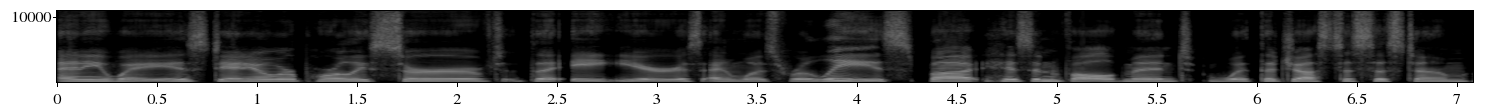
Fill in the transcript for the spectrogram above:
Anyways, Daniel reportedly served the eight years and was released, but his involvement with the justice system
